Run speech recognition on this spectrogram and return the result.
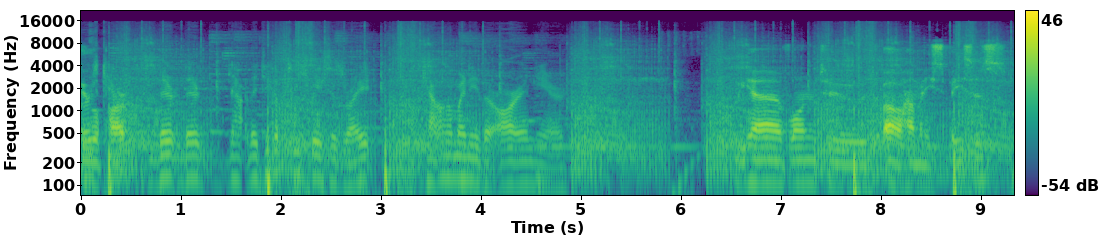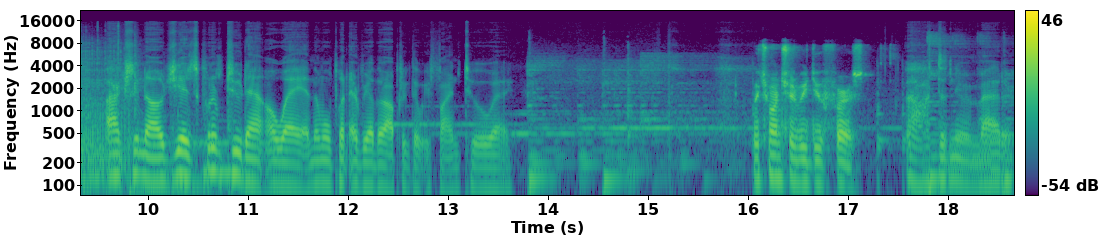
two apart? count. They're, they're, they take up two spaces, right? Count how many there are in here. We have one, two. Oh, how many spaces? Actually, no. Yeah, just put them two down away, and then we'll put every other object that we find two away. Which one should we do first? Oh, it doesn't even matter.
